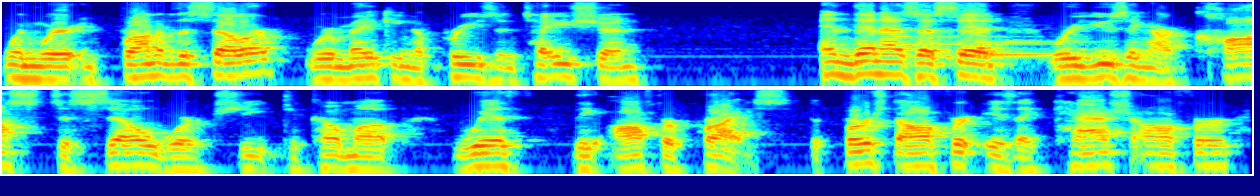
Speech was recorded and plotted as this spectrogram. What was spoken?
When we're in front of the seller, we're making a presentation. And then, as I said, we're using our cost to sell worksheet to come up with the offer price. The first offer is a cash offer.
